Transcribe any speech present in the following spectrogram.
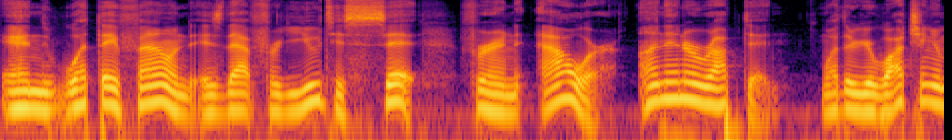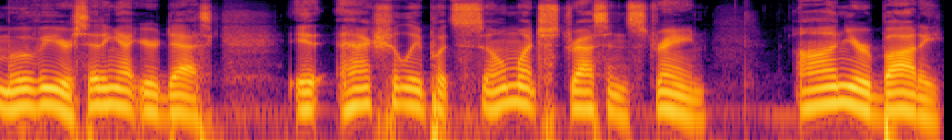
And what they found is that for you to sit for an hour uninterrupted, whether you're watching a movie or sitting at your desk, it actually puts so much stress and strain on your body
